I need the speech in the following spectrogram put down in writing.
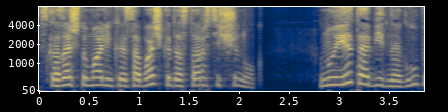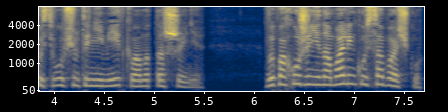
сказать, что маленькая собачка до старости щенок. Но и эта обидная глупость, в общем-то, не имеет к вам отношения. Вы похожи не на маленькую собачку,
